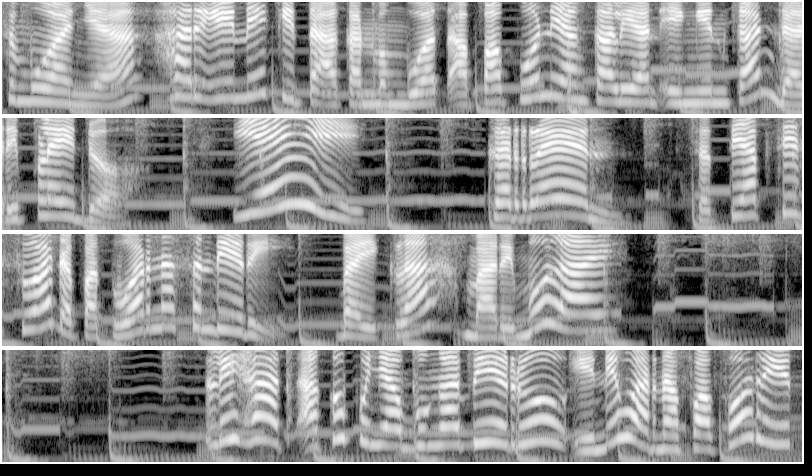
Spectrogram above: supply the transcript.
Semuanya, hari ini kita akan membuat apa pun yang kalian inginkan dari Play-Doh. Yeay! Keren! Setiap siswa dapat warna sendiri. Baiklah, mari mulai. Lihat, aku punya bunga biru. Ini warna favorit.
